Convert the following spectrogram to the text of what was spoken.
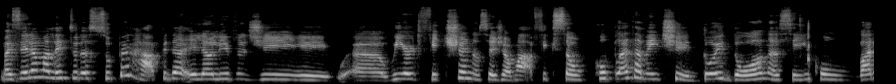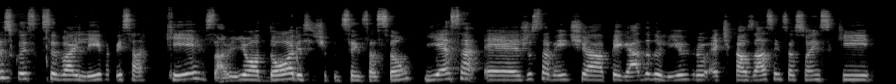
Mas ele é uma leitura super rápida. Ele é um livro de uh, weird fiction, ou seja, uma ficção completamente doidona, assim, com várias coisas que você vai ler, vai pensar que, sabe? E eu adoro esse tipo de sensação. E essa é justamente a pegada do livro, é te causar sensações que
